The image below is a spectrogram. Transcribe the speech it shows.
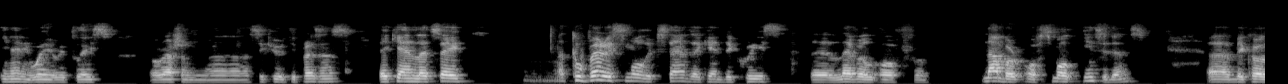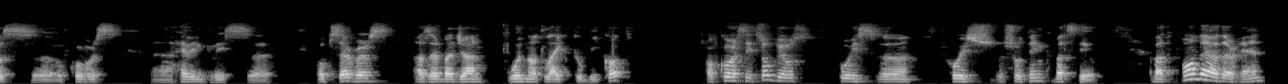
in any way replace Russian uh, security presence. They can, let's say, to very small extent, they can decrease the level of uh, number of small incidents, uh, because, of course, having these observers, Azerbaijan would not like to be caught of course, it's obvious who is uh, who is shooting, but still. But on the other hand,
